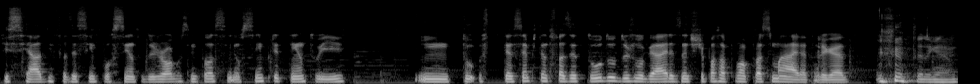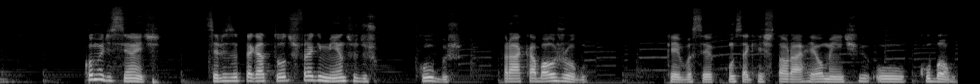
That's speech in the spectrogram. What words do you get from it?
viciado em fazer 100% dos jogos, então assim, eu sempre tento ir em. Tu, eu sempre tento fazer tudo dos lugares antes de passar por uma próxima área, tá ligado? Tô ligado. Como eu disse antes, você precisa pegar todos os fragmentos dos cubos pra acabar o jogo. Que aí você consegue restaurar realmente o cubão.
